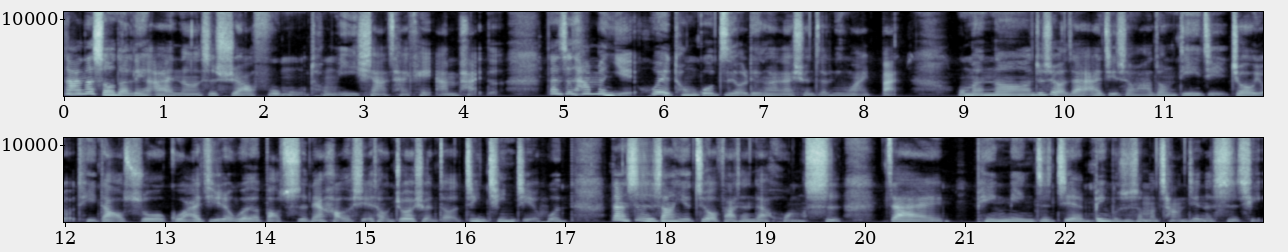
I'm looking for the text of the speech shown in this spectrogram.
那那时候的恋爱呢，是需要父母同意下才可以安排的，但是他们也会通过自由恋爱来选择另外一半。我们呢，就是有在埃及神话中第一集就有提到说，古埃及人为了保持良好的血统，就会选择近亲结婚。但事实上，也只有发生在皇室，在平民之间，并不是什么常见的事情。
